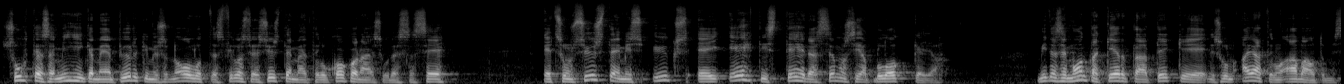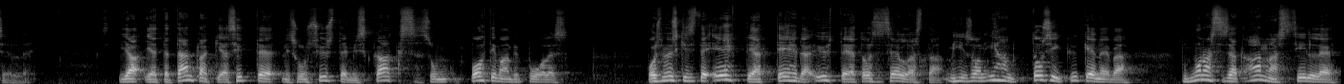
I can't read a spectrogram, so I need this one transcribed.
suhteessa mihinkä meidän pyrkimys on ollut tässä filosofia- ja kokonaisuudessa se, että sun systeemis yksi ei ehtisi tehdä semmoisia blokkeja, mitä se monta kertaa tekee niin sun ajattelun avautumiselle. Ja, ja että tämän takia sitten niin sun systeemis kaksi, sun pohtivampi puoles, voisi myöskin sitten ehtiä tehdä yhtä ja toista sellaista, mihin se on ihan tosi kykenevä, mutta monesti sä et anna sille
